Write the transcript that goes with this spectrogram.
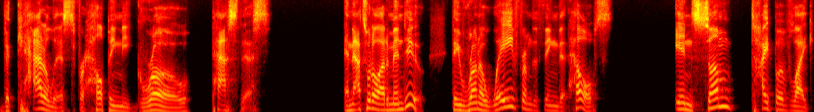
the catalyst for helping me grow past this. And that's what a lot of men do. They run away from the thing that helps in some type of like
